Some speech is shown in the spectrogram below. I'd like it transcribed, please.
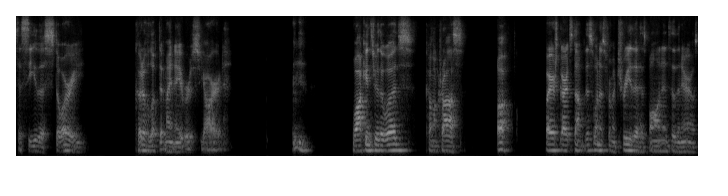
to see this story, could have looked at my neighbor's yard. Walking through the woods, come across, oh, fire scarred stump. This one is from a tree that has fallen into the narrows.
